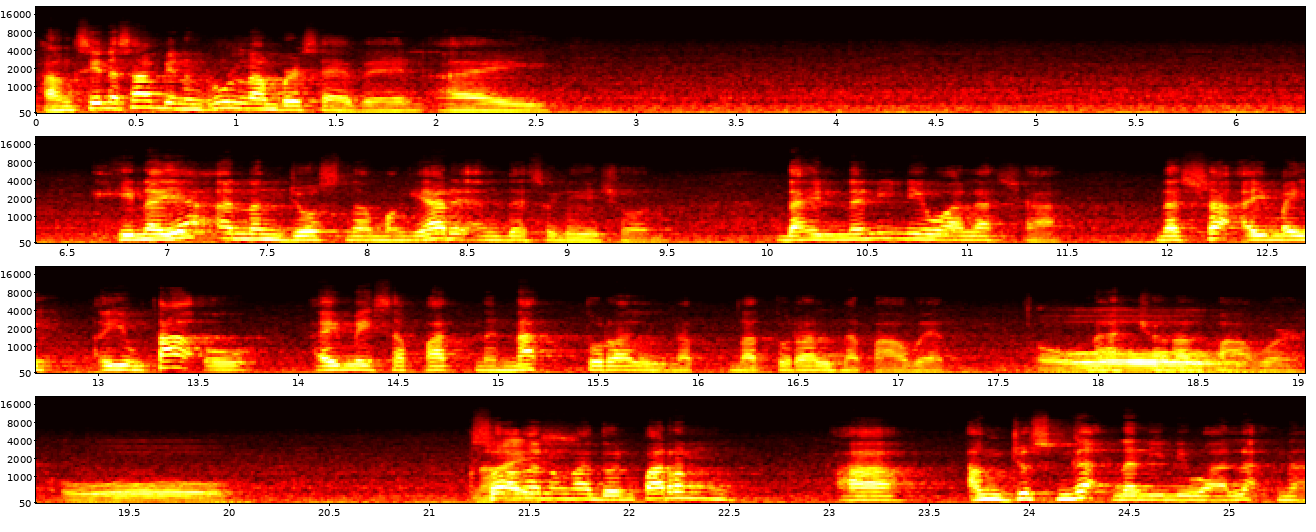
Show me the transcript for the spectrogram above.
Ang sinasabi ng rule number 7 ay hinayaan ng Diyos na mangyari ang desolation dahil naniniwala siya na siya ay may ay yung tao ay may sapat na natural na natural na power. oh, Natural power. Oh. So ang ano nga doon, parang ah, ang Diyos nga naniniwala na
